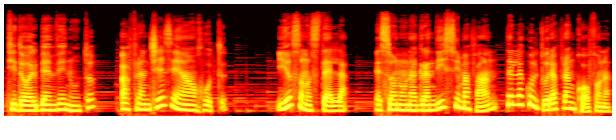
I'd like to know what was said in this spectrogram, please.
ti do il benvenuto a Francese en route. Io sono Stella e sono una grandissima fan della cultura francofona.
